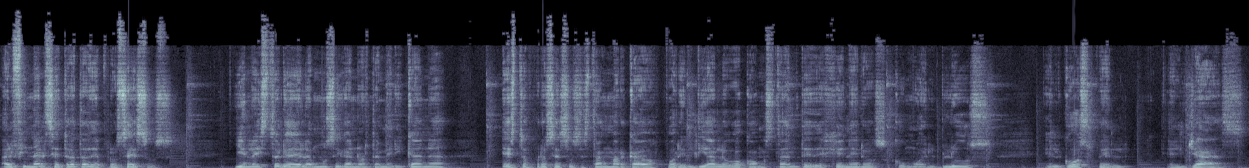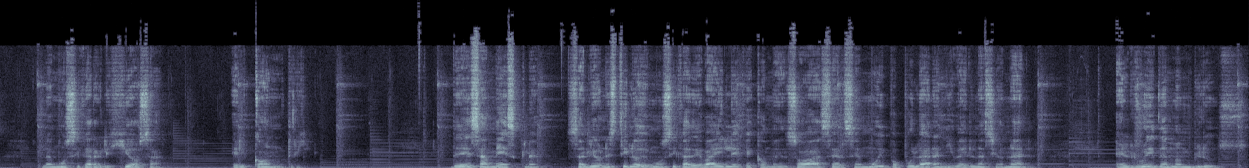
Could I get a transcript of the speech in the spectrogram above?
Al final se trata de procesos, y en la historia de la música norteamericana, estos procesos están marcados por el diálogo constante de géneros como el blues, el gospel, el jazz, la música religiosa, el country. De esa mezcla salió un estilo de música de baile que comenzó a hacerse muy popular a nivel nacional, el rhythm and blues,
